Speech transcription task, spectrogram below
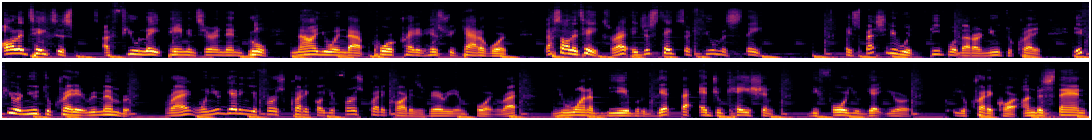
All it takes is a few late payments here and then boom now you're in that poor credit history category. That's all it takes right? It just takes a few mistakes especially with people that are new to credit. If you're new to credit remember right? When you're getting your first credit card, your first credit card is very important, right? You want to be able to get that education before you get your your credit card. Understand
